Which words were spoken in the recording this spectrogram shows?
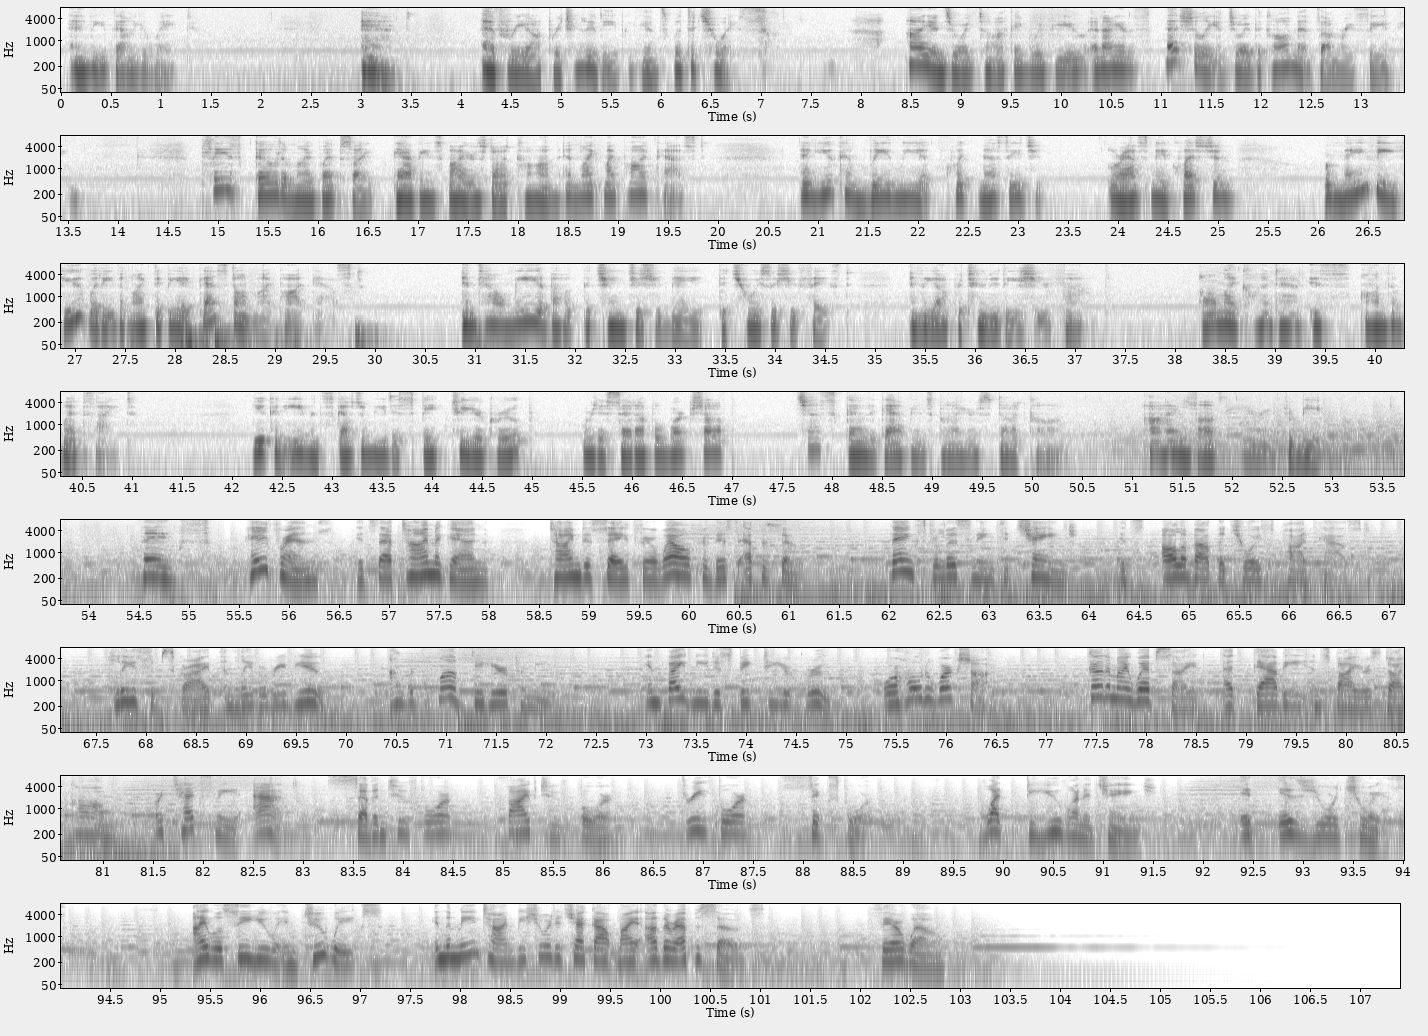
and evaluate. And every opportunity begins with a choice. I enjoyed talking with you, and I especially enjoyed the comments I'm receiving. Please go to my website, gabbyinspires.com, and like my podcast. And you can leave me a quick message or ask me a question, or maybe you would even like to be a guest on my podcast and tell me about the changes you made, the choices you faced, and the opportunities you found. All my contact is on the website. You can even schedule me to speak to your group or to set up a workshop. Just go to gabbyinspires.com. I love hearing from you. Thanks. Hey, friends, it's that time again. Time to say farewell for this episode. Thanks for listening to Change. It's all about the Choice podcast. Please subscribe and leave a review. I would love to hear from you. Invite me to speak to your group or hold a workshop. Go to my website at gabbyinspires.com or text me at 724 524 3464. What do you want to change? It is your choice. I will see you in two weeks. In the meantime, be sure to check out my other episodes. Farewell.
